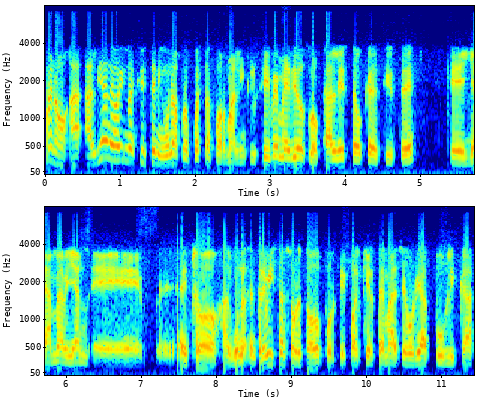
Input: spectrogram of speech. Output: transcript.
Bueno, al día de hoy no existe ninguna propuesta formal. Inclusive medios locales, tengo que decirte, que ya me habían eh, hecho algunas entrevistas, sobre todo porque cualquier tema de seguridad pública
